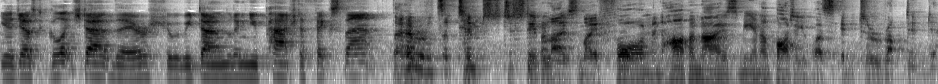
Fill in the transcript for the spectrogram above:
You just glitched out there. Should we be downloading a new patch to fix that? The Herald's attempt to stabilize my form and harmonize me in a body was interrupted.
